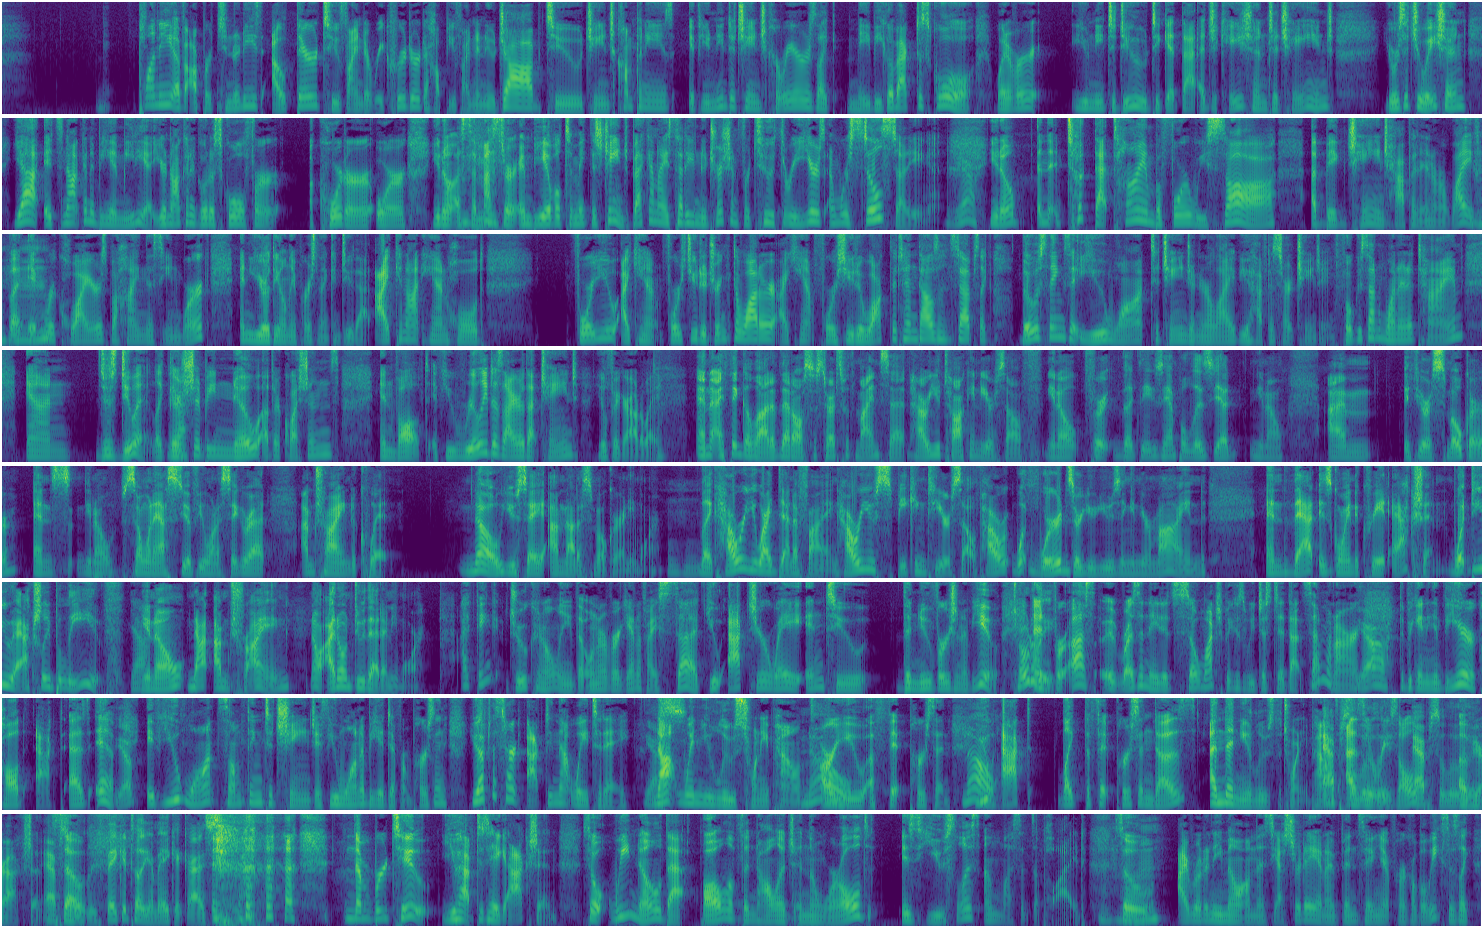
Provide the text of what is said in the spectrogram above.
plenty of opportunities out there to find a recruiter to help you find a new job, to change companies. If you need to change careers, like maybe go back to school, whatever you need to do to get that education to change your situation. Yeah, it's not going to be immediate. You're not going to go to school for a quarter or you know a mm-hmm. semester and be able to make this change. Becca and i studied nutrition for two three years and we're still studying it Yeah. you know? And it took that time before we saw a big change happen in our life but it mm-hmm. requires behind the scene work and you're the only person that can do that. I cannot handhold for you. I can't force you to drink the water. I can't force you to walk the 10,000 steps. Like those things that you want to change in your life you have to start changing. Focus on one at a time and just do it like there Yeah. should be no other questions involved if you really desire that change you'll figure out a way And I think a lot of that also starts with mindset. How are you talking to yourself? You know, for like the example Liz had, you know, I'm if you're a smoker and you know someone asks you if you want a cigarette, I'm trying to quit. No, you say I'm not a smoker anymore. Mm-hmm. Like how are you identifying? How are you speaking to yourself? How are, what words are you using in your mind? And that is going to create action. What do you actually believe? Yeah. You know, not I'm trying. No, I don't do that anymore. I think Drew Canole, the owner of Organifi, said you act your way into the new version of you. Totally. And for us, it resonated so much because we just did that seminar Yeah. the beginning of the year called Act as If. Yep. If you want something to change, if you want to be a different person, you have to start acting that way today. Yes. Not when you lose 20 pounds. No. Are you a fit person? No. You act like the fit person does, and then you lose the 20 pounds as a result Absolutely. of your actions. So Absolutely. Fake it till you make it, guys. Number two, you have to take action. So we know that all of the knowledge in the world is useless unless it's applied. So mm-hmm. I wrote an email on this yesterday and I've been saying it for a couple of weeks is like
